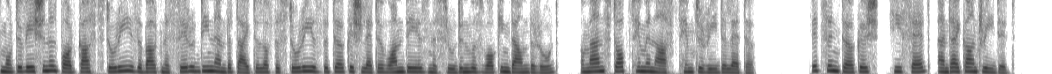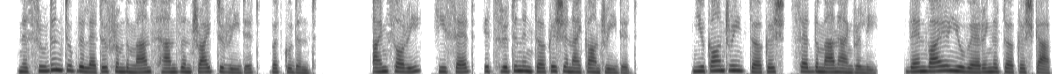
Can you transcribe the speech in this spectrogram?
motivational podcast story is about Nasiruddin, and the title of the story is The Turkish Letter. One day, as Nasruddin was walking down the road, a man stopped him and asked him to read a letter. It's in Turkish, he said, and I can't read it. Nasruddin took the letter from the man's hands and tried to read it, but couldn't. I'm sorry, he said, it's written in Turkish and I can't read it. You can't read Turkish, said the man angrily. Then why are you wearing a Turkish cap?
